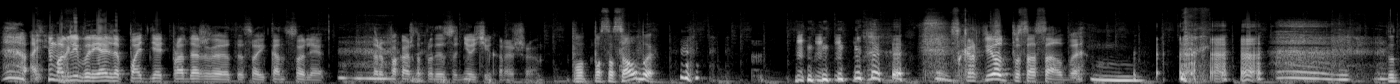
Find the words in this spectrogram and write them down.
они могли бы реально поднять продажи этой своей консоли, которая пока что продается не очень хорошо. По- Пососал бы? Скорпион пососал бы. Тут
